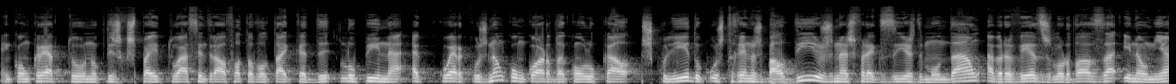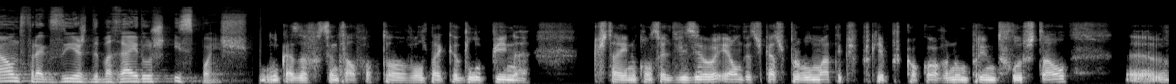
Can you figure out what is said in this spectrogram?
Em concreto, no que diz respeito à central fotovoltaica de Lupina, a Quercos não concorda com o local escolhido os terrenos baldios nas freguesias de Mundão, Abraveses, Lourdosa e na União de freguesias de Barreiros e Sepões. No caso da central fotovoltaica de Lupina, que está aí no Conselho de Viseu, é um desses casos problemáticos. Porquê? Porque ocorre num perímetro florestal, eh,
